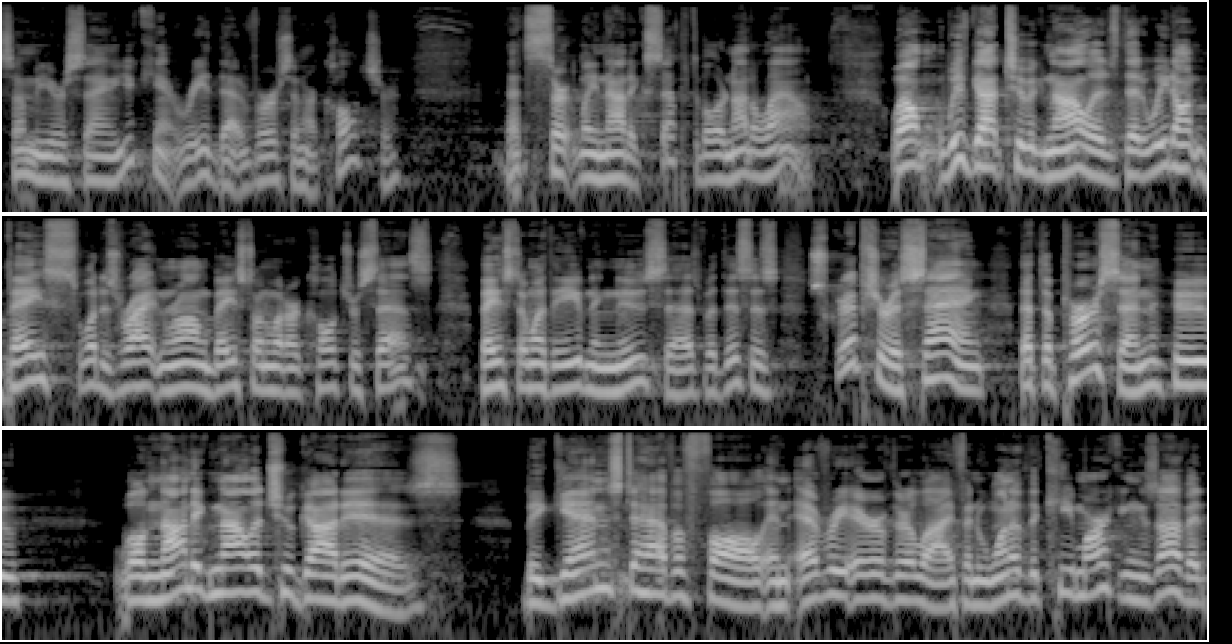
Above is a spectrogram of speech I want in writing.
Some of you are saying, You can't read that verse in our culture. That's certainly not acceptable or not allowed. Well, we've got to acknowledge that we don't base what is right and wrong based on what our culture says, based on what the evening news says, but this is, Scripture is saying that the person who will not acknowledge who God is begins to have a fall in every area of their life, and one of the key markings of it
